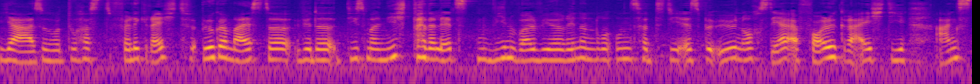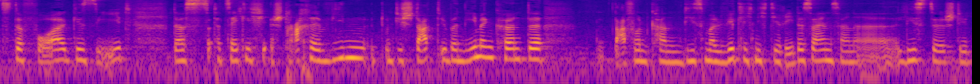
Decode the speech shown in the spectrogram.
Ja, also du hast völlig recht. Bürgermeister wird er diesmal nicht bei der letzten Wien-Wahl. Wir erinnern uns, hat die SPÖ noch sehr erfolgreich die Angst davor gesät, dass tatsächlich Strache Wien und die Stadt übernehmen könnte. Davon kann diesmal wirklich nicht die Rede sein. Seine Liste steht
